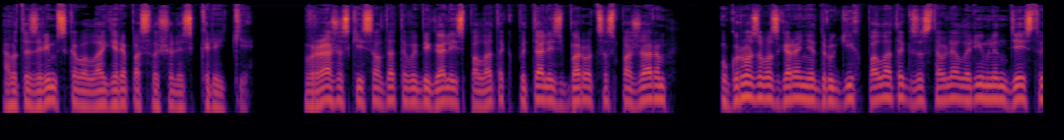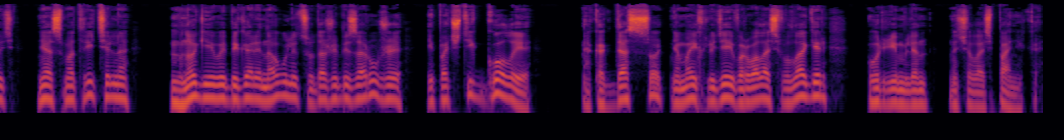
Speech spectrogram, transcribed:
а вот из римского лагеря послышались крики. Вражеские солдаты выбегали из палаток, пытались бороться с пожаром. Угроза возгорания других палаток заставляла римлян действовать неосмотрительно. Многие выбегали на улицу даже без оружия и почти голые, а когда сотня моих людей ворвалась в лагерь, у римлян началась паника.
